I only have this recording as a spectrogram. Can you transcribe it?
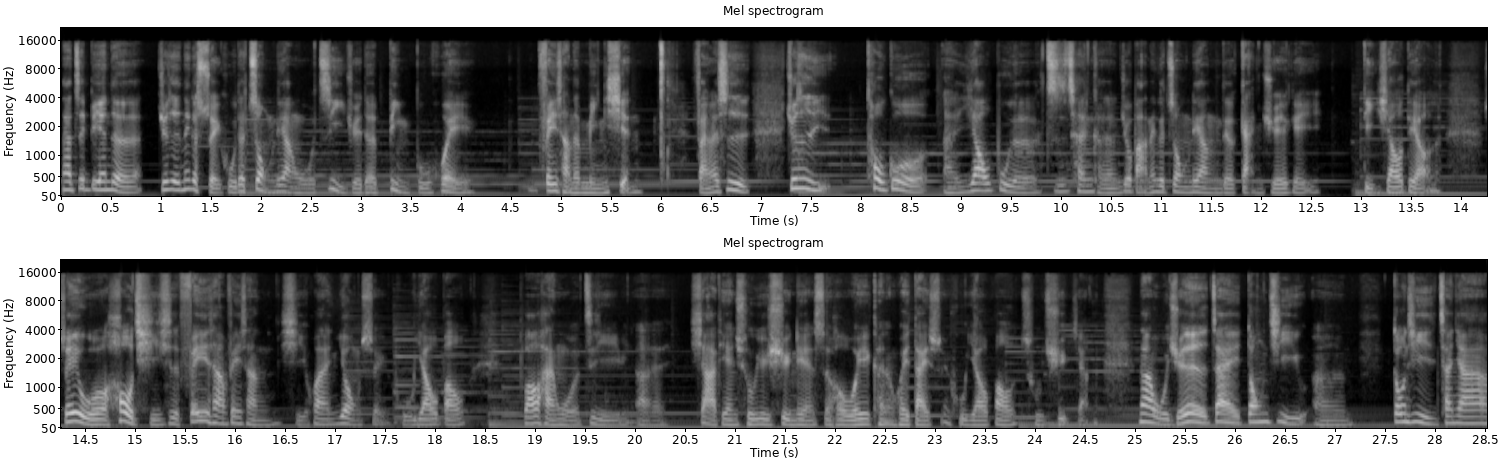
那这边的就是那个水壶的重量，我自己觉得并不会非常的明显，反而是就是。透过呃腰部的支撑，可能就把那个重量的感觉给抵消掉了。所以我后期是非常非常喜欢用水壶腰包，包含我自己呃夏天出去训练的时候，我也可能会带水壶腰包出去这样。那我觉得在冬季，嗯、冬季参加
